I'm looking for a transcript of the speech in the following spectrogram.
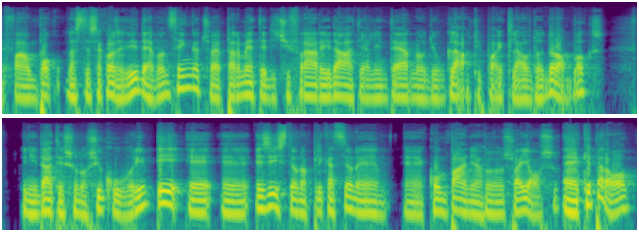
fa un po' la stessa cosa di Devonsync, cioè permette di cifrare i dati all'interno di un cloud tipo iCloud o Dropbox quindi i dati sono sicuri e eh, eh, esiste un'applicazione eh, compagna su, su iOS eh, che però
